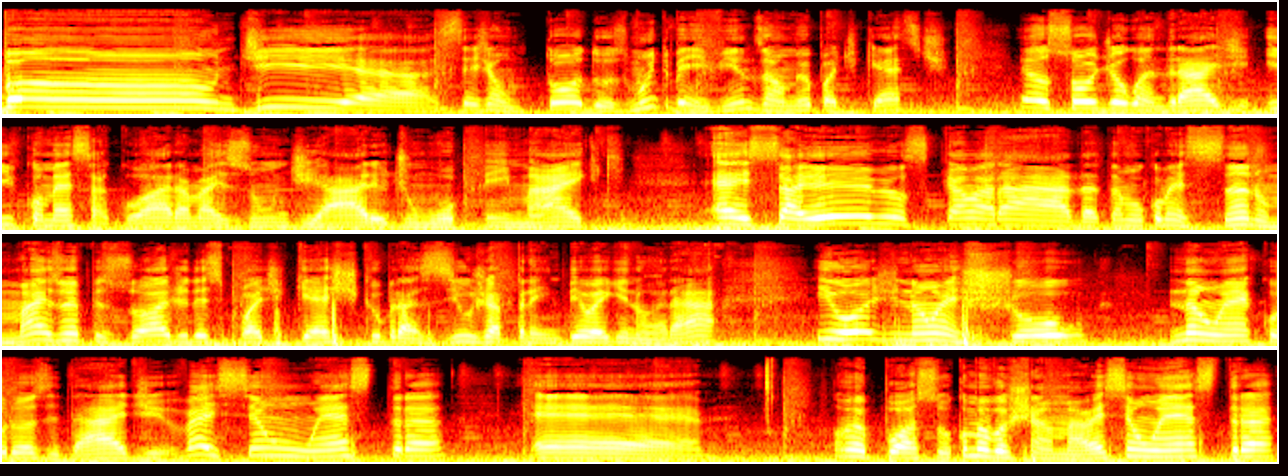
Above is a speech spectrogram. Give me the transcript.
Bom dia! Sejam todos muito bem-vindos ao meu podcast. Eu sou o Diogo Andrade e começa agora mais um diário de um Open Mic. É isso aí, meus camaradas! Estamos começando mais um episódio desse podcast que o Brasil já aprendeu a ignorar. E hoje não é show, não é curiosidade, vai ser um extra. É... Como eu posso. Como eu vou chamar? Vai ser um extra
